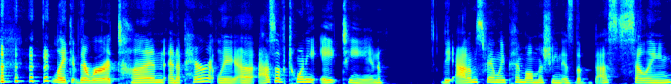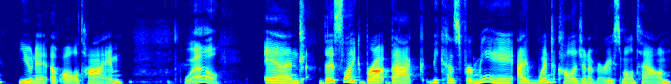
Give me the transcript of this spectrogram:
like there were a ton and apparently uh, as of 2018 the addams family pinball machine is the best selling unit of all time wow. And this like brought back because for me i went to college in a very small town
